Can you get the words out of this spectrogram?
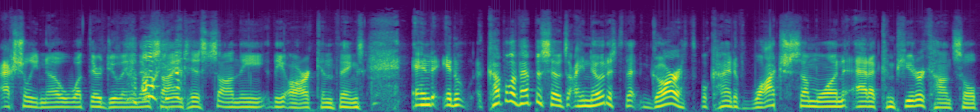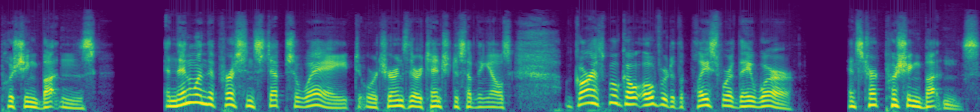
actually know what they're doing, and they're Oh, yeah. scientists on the the Ark and things. And in a couple of episodes, I noticed that Garth will kind of watch someone at a computer console pushing buttons. And then when the person steps away to, or turns their attention to something else, Garth will go over to the place where they were and start pushing buttons.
